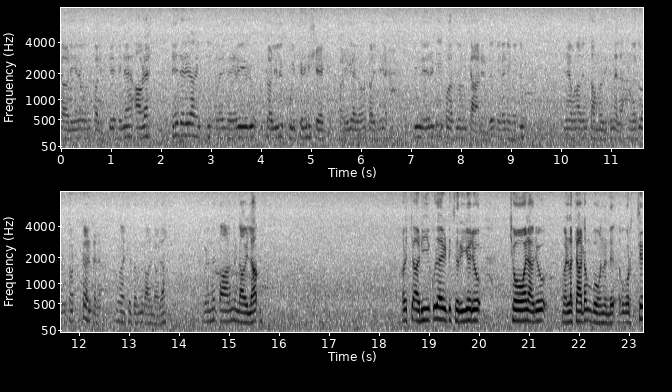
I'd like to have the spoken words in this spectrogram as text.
ചളിയിലെ ഒന്ന് കളിച്ച്. പിന്നെ അവിടെ ഇനി ചെറിയ നേരെ ഈ ഒരു ചളിയിൽ കുളിക്കുന്നതിന് ശേഷം ചളിയിൽ നല്ലോണം കളിച്ചതിന് ശേഷം ഈ നേരിട്ട് ഈ കുളത്തിൽ വന്ന് ചാടരുത്. പിന്നെ നിങ്ങൾക്ക് ഞങ്ങൾ അതിന് സമ്മതിക്കുന്നില്ല. നിങ്ങൾക്ക് ഇവിടെ തൊട്ടടുത്തല്ല നക്ഷത്രമൊന്നും കാണുന്നുണ്ടാവില്ല ഇവിടുന്ന് കാണുന്നുണ്ടാവില്ല. അടിയിൽ കൂടെ ആയിട്ട് ചെറിയൊരു ചോല ഒരു വെള്ളച്ചാട്ടം പോകുന്നുണ്ട്. അപ്പോൾ കുറച്ച്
